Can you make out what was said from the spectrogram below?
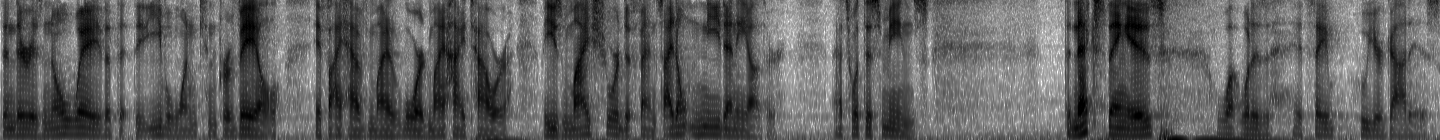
then there is no way that the, the evil one can prevail. If I have my Lord, my high tower, He's my sure defense. I don't need any other. That's what this means. The next thing is what, what does it say who your God is?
